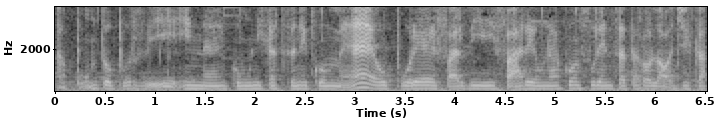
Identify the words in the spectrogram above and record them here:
appunto porvi in comunicazione con me oppure farvi fare una consulenza tarologica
